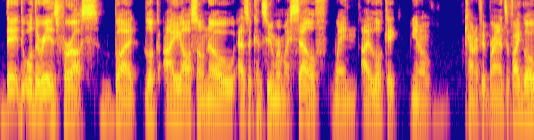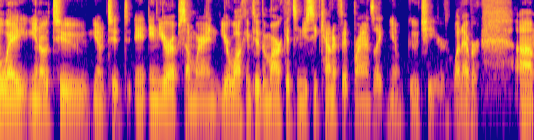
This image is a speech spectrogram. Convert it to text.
Well, there is for us, but look, I also know as a consumer myself when I look at you know counterfeit brands. If I go away, you know, to you know to, to in, in Europe somewhere, and you're walking through the markets and you see counterfeit brands like you know Gucci or whatever, um,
